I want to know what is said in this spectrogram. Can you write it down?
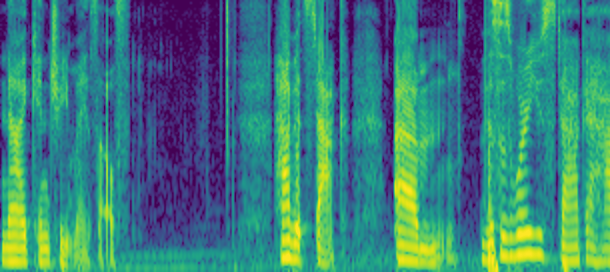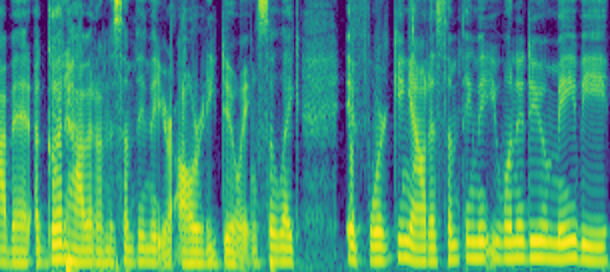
Now I can treat myself. Habit stack. Um, this is where you stack a habit, a good habit, onto something that you're already doing. So, like if working out is something that you want to do, maybe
